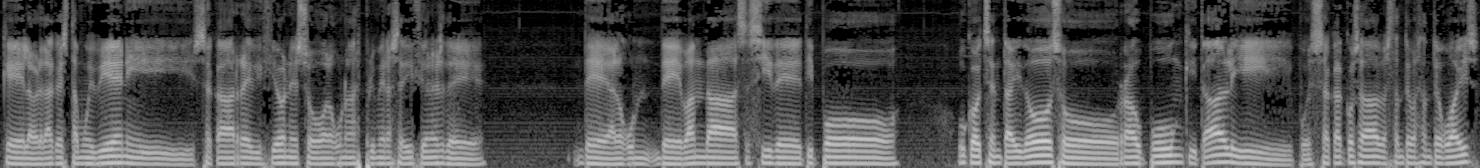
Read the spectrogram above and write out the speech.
que la verdad que está muy bien y saca reediciones o algunas primeras ediciones de de algún de bandas así de tipo UK82 o Raw Punk y tal y pues saca cosas bastante bastante guays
